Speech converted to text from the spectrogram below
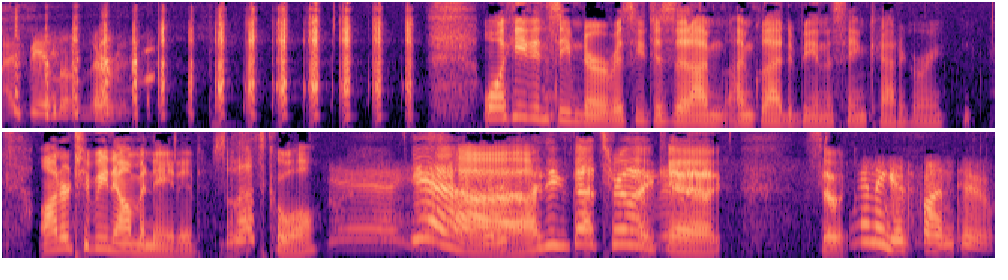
I'd be a little nervous. well, he didn't seem nervous. He just said, "I'm I'm glad to be in the same category, honored to be nominated." So that's cool. Yeah, yeah. Yeah, I think that's really good. So Winning is fun too.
